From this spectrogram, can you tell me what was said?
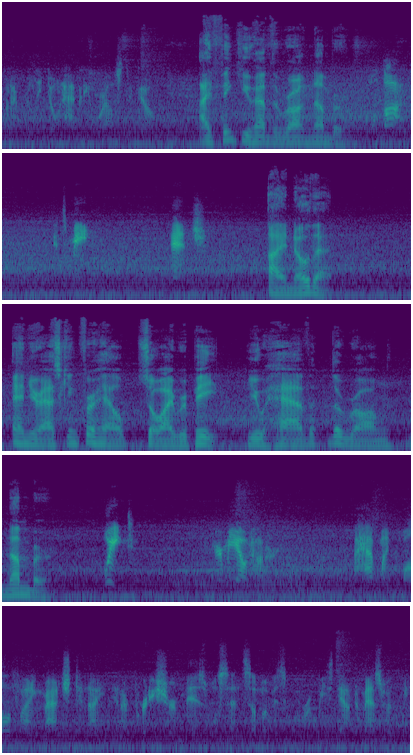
but I really don't have anywhere else to go. I think you have the wrong number. Hold on. It's me, Edge. I know that. And you're asking for help, so I repeat, you have the wrong number. Wait. Hear me out, Hunter. I have my qualifying match tonight, and I'm pretty sure Miz will send some of his groupies down to mess with me.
